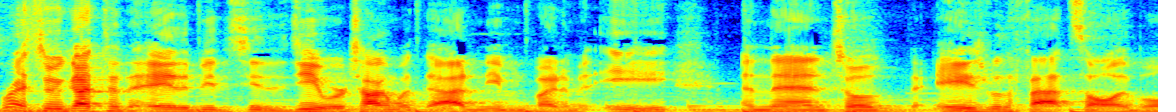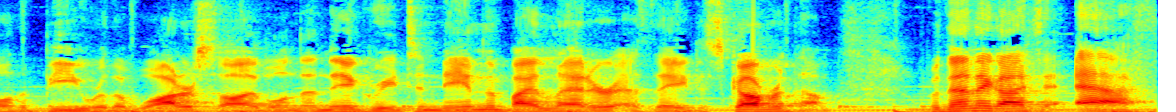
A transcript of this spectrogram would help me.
Right, so we got to the A, the B, the C, the D. We are talking about that, and even vitamin E. And then, so the A's were the fat soluble, the B were the water soluble, and then they agreed to name them by letter as they discovered them. But then they got to F,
